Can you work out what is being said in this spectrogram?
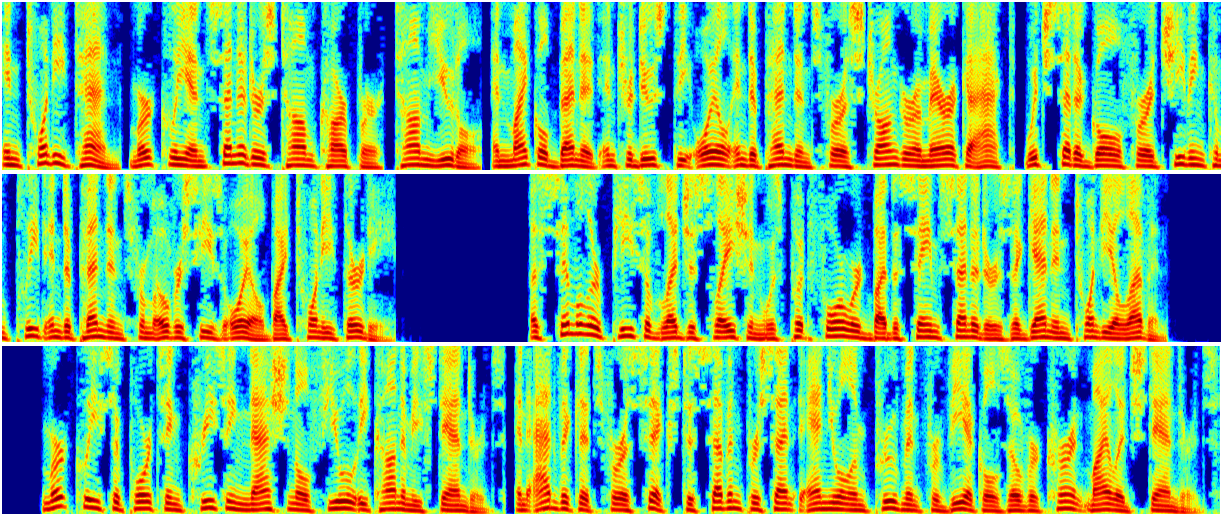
In 2010, Merkley and Senators Tom Carper, Tom Udall, and Michael Bennet introduced the Oil Independence for a Stronger America Act, which set a goal for achieving complete independence from overseas oil by 2030. A similar piece of legislation was put forward by the same senators again in 2011. Merkley supports increasing national fuel economy standards, and advocates for a 6–7% annual improvement for vehicles over current mileage standards.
